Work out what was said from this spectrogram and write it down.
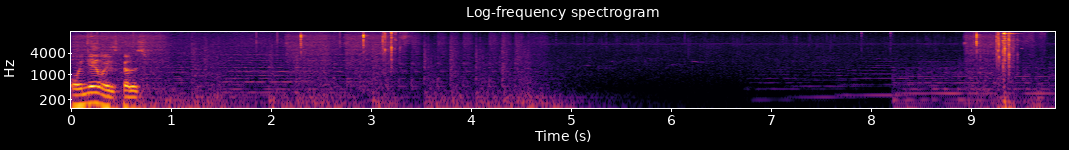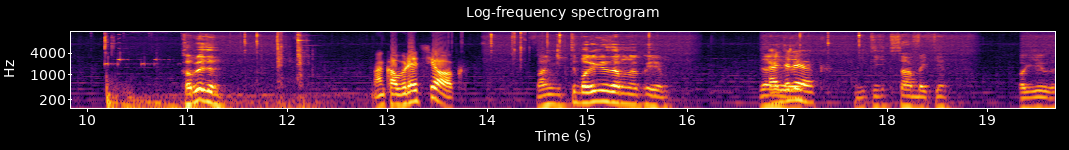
oynayamayız kardeşim. Kabul edin. Ben kabul et yok. Lan gitti bug'a girdi amına koyayım. Bir daha Bende de yok. Gitti gitti tamam bekleyin. Bug'a girdi.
